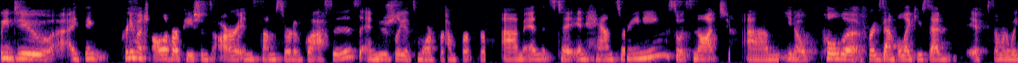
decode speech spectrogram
We do. I think pretty much all of our patients are in some sort of glasses, and usually it's more for comfort, um, and it's to enhance training. So it's not to um, you know, pull the, for example, like you said, if someone was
